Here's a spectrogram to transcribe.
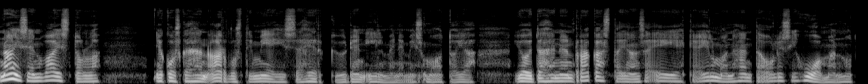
Naisen vaistolla, ja koska hän arvosti miehissä herkkyyden ilmenemismuotoja, joita hänen rakastajansa ei ehkä ilman häntä olisi huomannut,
